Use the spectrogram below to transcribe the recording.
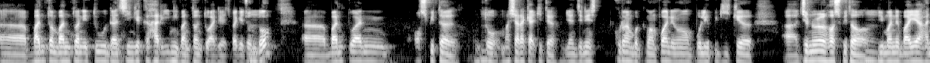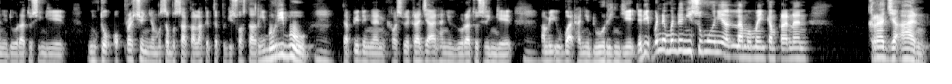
uh, bantuan-bantuan itu dan sehingga ke hari ini bantuan itu ada. Sebagai contoh, uh, bantuan hospital untuk masyarakat kita yang jenis kurang berkemampuan dia orang boleh pergi ke uh, general hospital Hmm. di mana bayar hanya RM200 untuk operation yang besar-besar kalau kita pergi swasta ribu-ribu Hmm. tapi dengan hospital kerajaan hanya RM200 Hmm. ambil ubat hanya RM2 jadi benda-benda ni semua ni adalah memainkan peranan kerajaan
